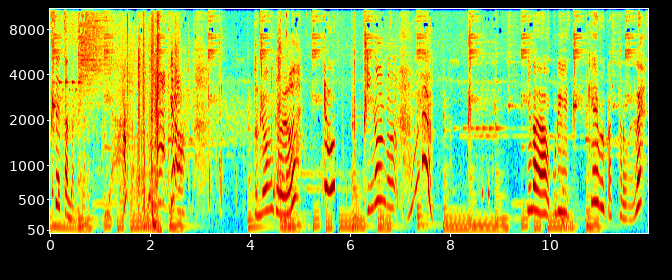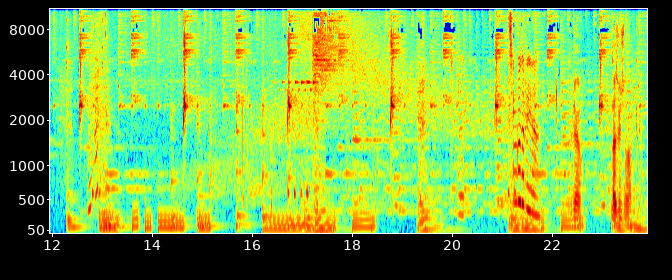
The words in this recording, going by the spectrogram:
키스했던 남자가 누구야? 야! 이놈들은? 이놈들 유나야, 우리 케이블카 타러 갈래? 뭐, 친구들이랑 그래요. 나중에 전화할게요.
